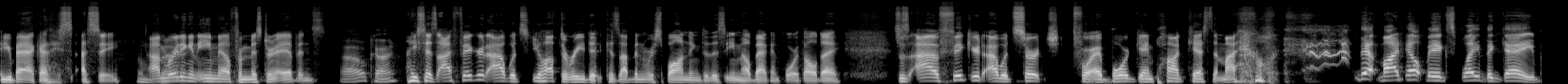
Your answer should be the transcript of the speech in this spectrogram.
You're back. I, I see. I'm reading an email from Mr. Evans. Oh, okay. He says, I figured I would, you'll have to read it because I've been responding to this email back and forth all day. He says, I figured I would search for a board game podcast that might help. that might help me explain the game.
